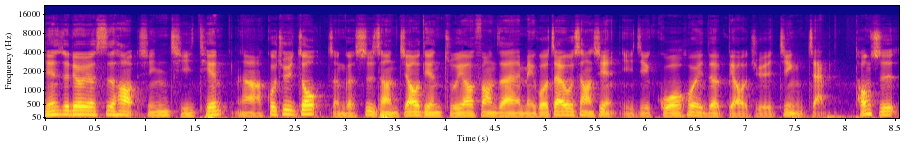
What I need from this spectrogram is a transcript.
今天是六月四号，星期天。那过去一周，整个市场焦点主要放在美国债务上限以及国会的表决进展。同时，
